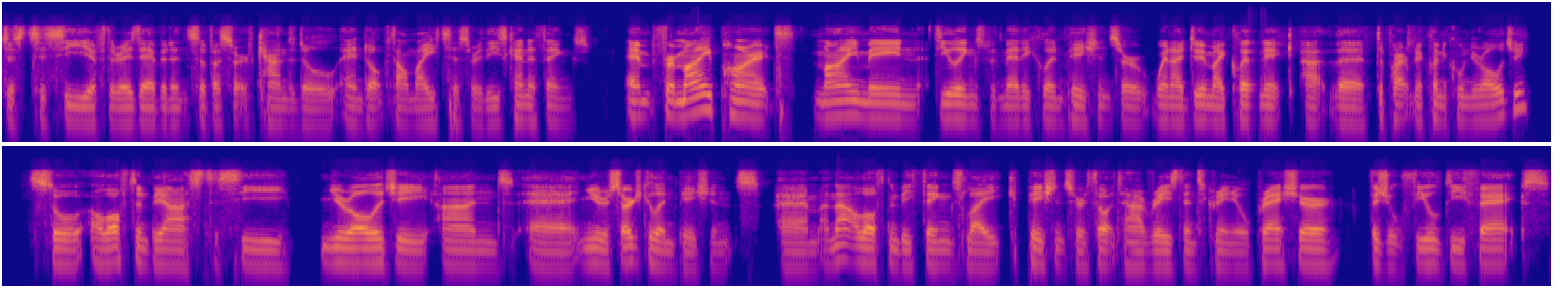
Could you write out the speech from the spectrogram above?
just to see if there is evidence of a sort of candidal endophthalmitis or these kind of things. Um, for my part, my main dealings with medical inpatients are when I do my clinic at the Department of Clinical Neurology. So I'll often be asked to see neurology and uh, neurosurgical inpatients, um, and that'll often be things like patients who are thought to have raised intracranial pressure, visual field defects,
